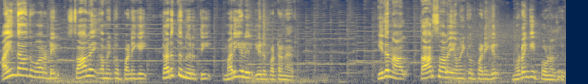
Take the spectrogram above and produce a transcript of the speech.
ஐந்தாவது வார்டில் சாலை அமைக்கும் பணியை தடுத்து நிறுத்தி மறியலில் ஈடுபட்டனர். இதனால் தார் சாலை அமைக்கும் பணிகள் முடங்கி போனது.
